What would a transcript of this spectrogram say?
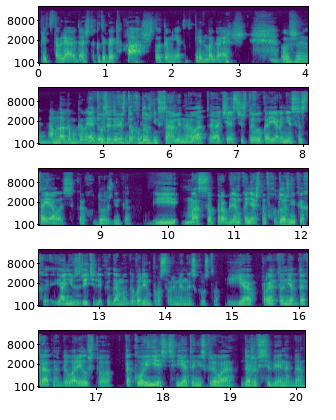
представляю, да, что кто-то говорит, ха, что ты мне тут предлагаешь? Уже о многом говорит. Это уже говорит, что художник сам виноват, отчасти, что его карьера не состоялась как художника. И масса проблем, конечно, в художниках, а не в зрителе, когда мы говорим про современное искусство. И я про это неоднократно говорил, что такое есть, я это не скрываю, даже в себе иногда.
